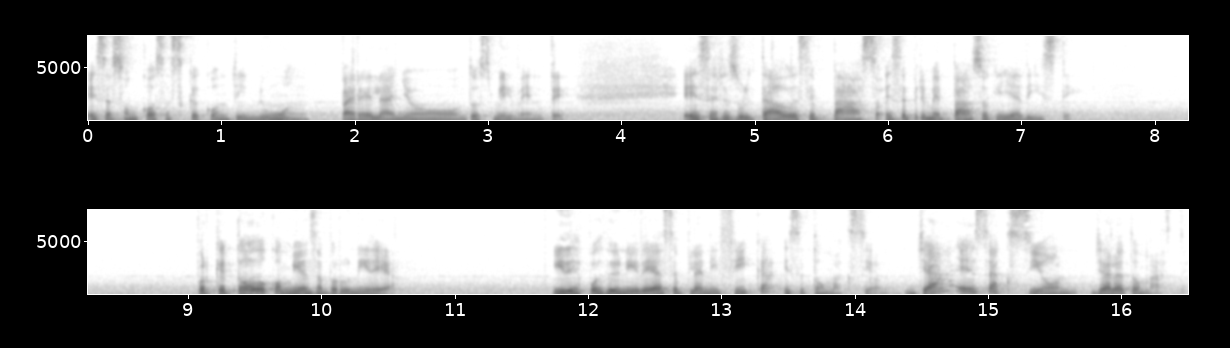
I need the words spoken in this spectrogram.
Esas son cosas que continúan para el año 2020. Ese resultado, ese paso, ese primer paso que ya diste. Porque todo comienza por una idea. Y después de una idea se planifica y se toma acción. Ya esa acción ya la tomaste.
